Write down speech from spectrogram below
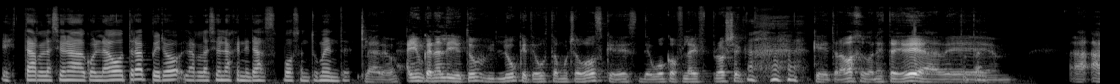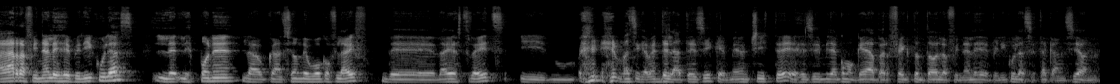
está relacionada con la otra, pero la relación la generás vos en tu mente. Claro. Hay un canal de YouTube, Lu, que te gusta mucho vos, que es The Walk of Life Project, que trabaja con esta idea de... Total. agarra finales de películas, le- les pone la canción de Walk of Life de Dire Straits y básicamente la tesis, que es medio un chiste, es decir, mira cómo queda perfecto en todos los finales de películas esta canción.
